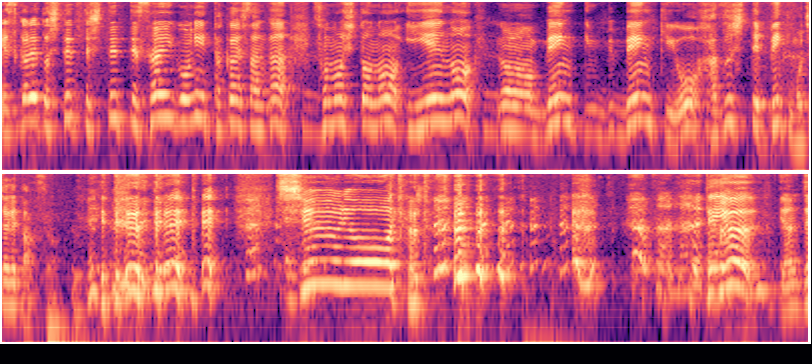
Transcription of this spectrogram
エスカレートしてってしてって最後に高橋さんがその人の家の,、あの便器便器を外して便器持ち上げたんですよ。でででで終了ってなった。っていうやんちゃな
